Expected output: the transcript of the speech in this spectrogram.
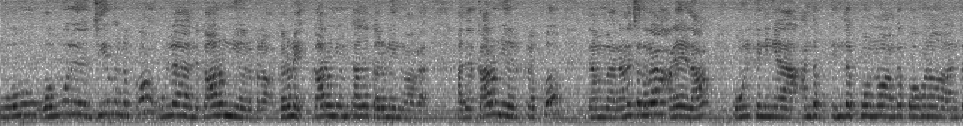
ஒவ்வொ- ஒவ்வொரு ஜீவனுக்கும் உள்ள அந்த காருண்யம் இருக்கணும். கருணை. காருண்யம் அதாவது கருணைன்னுவாங்க. அது காருண்யம் இருக்கிறப்போ நம்ம நினச்சதெல்லாம் அடையலாம். உங்களுக்கு நீங்கள் அந்த இந்த போகணும் அங்கே போகணும் அந்த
